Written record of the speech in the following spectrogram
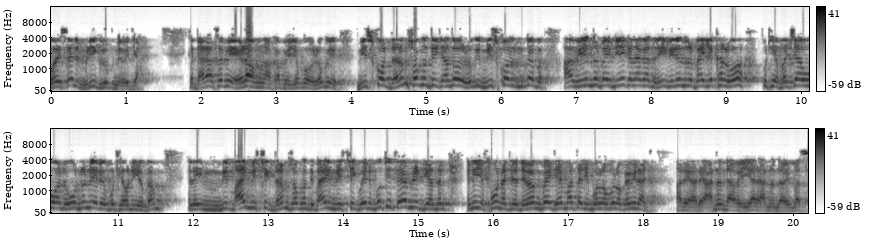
હોય છે ને, મણી ગ્રુપને હોય જાય કે ધારાસભ્ય અહેડા હુણા ખપે જોકો. રોગી મિસ કોલ ધર્મ સોગંદથી ચાંદો રોગી મિસ કોલ મૂકે આ વીરેન્દ્રભાઈ બે કલાક નહીં વીરેન્દ્રભાઈ લખેલો પુઠિયા બચાવવો અને હું નુને રહ્યો પુઠિયા નહીં કામ એટલે બાય મિસ્ટેક ધર્મ સોગંદથી બાય મિસ્ટેક ભાઈ બોતી ત્રણ મિનિટની અંદર. એની જે ફોન હશે દેવાંગભાઈ, જય માતાજી, બોલો બોલો, કવિરાજ. અરે અરે, આનંદ આવે યાર, આનંદ આવે. બસ,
